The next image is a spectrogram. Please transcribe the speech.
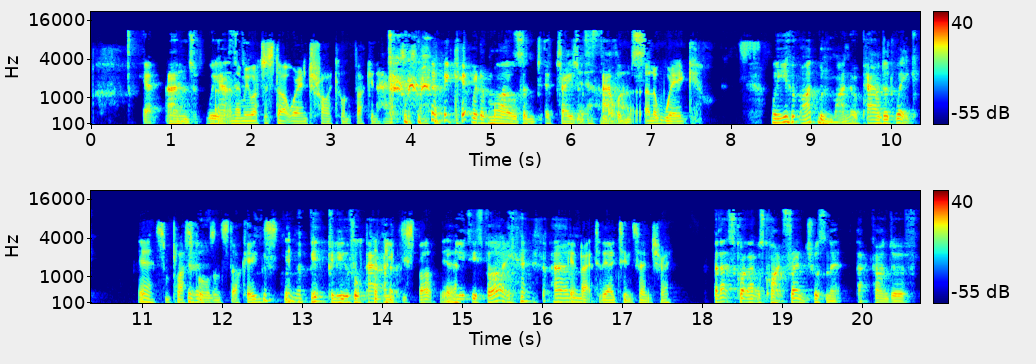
Yeah, and we and, then we have to start wearing tricorn fucking hats or get rid of miles and uh, change Yeah, for fathoms. and a wig. Well, you, I wouldn't mind a powdered wig, Yeah, some plus fours and stockings. a bit beautiful powder. Beauty spot. Yeah, Beauty spy. um, get back to the 18th century. But that's quite. That was quite French, wasn't it? That kind of.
